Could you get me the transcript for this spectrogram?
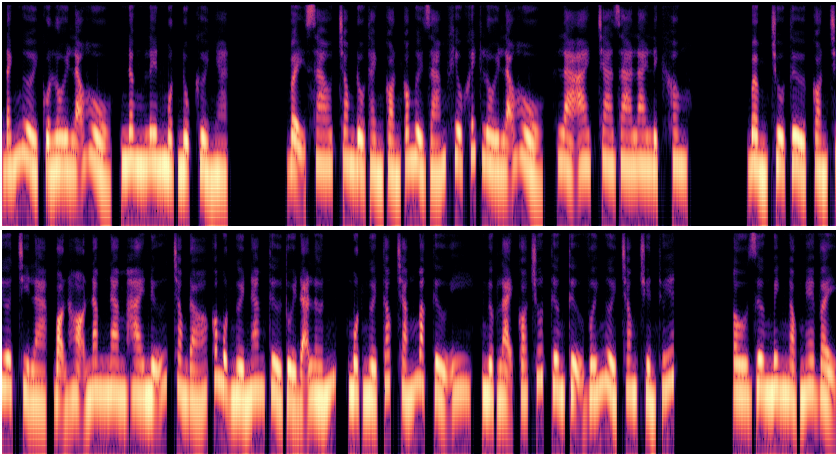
đánh người của lôi lão hổ, nâng lên một nụ cười nhạt. Vậy sao trong đồ thành còn có người dám khiêu khích lôi lão hổ, là ai, cha ra lai lịch không? Bẩm chủ tử còn chưa chỉ là bọn họ năm nam hai nữ, trong đó có một người nam tử tuổi đã lớn, một người tóc trắng mặc tử y, ngược lại có chút tương tự với người trong truyền thuyết. Âu Dương Minh Ngọc nghe vậy,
